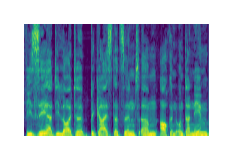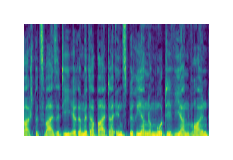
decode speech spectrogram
wie sehr die Leute begeistert sind, ähm, auch in Unternehmen beispielsweise, die ihre Mitarbeiter inspirieren und motivieren wollen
